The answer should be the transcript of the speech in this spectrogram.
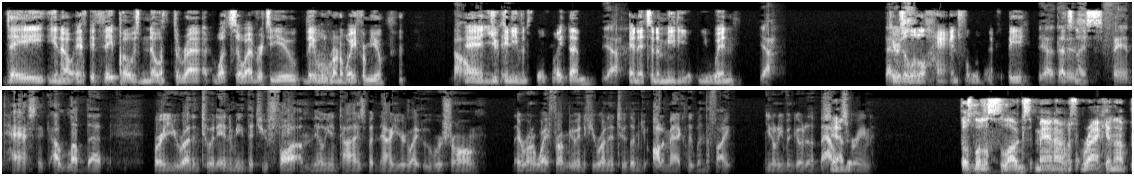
they, you know, if, if they pose no threat whatsoever to you, they will run away from you Not and you can even still fight them Yeah. and it's an immediate you win. Yeah. That Here's is- a little handful of XP. Yeah, that That's is nice. fantastic. I love that. Where you run into an enemy that you fought a million times, but now you're like uber strong. They run away from you, and if you run into them, you automatically win the fight. You don't even go to the battle Yeah, screen. Those little slugs, man, I was racking up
